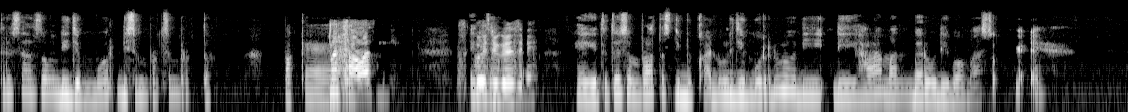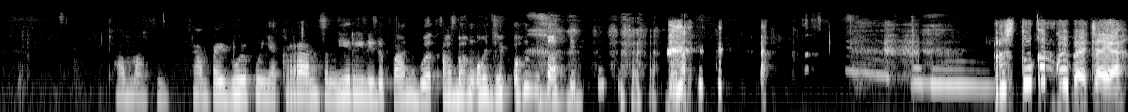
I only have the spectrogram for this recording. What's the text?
terus langsung dijemur, disemprot-semprot tuh, pakai Nah sama sih. Gue juga sih. kayak gitu tuh semprot terus dibuka dulu, jemur dulu di di halaman, baru dibawa masuk. Kayak Sama sih. Sampai gue punya keran sendiri di depan buat abang ojek online. Terus tuh kan gue baca ya.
